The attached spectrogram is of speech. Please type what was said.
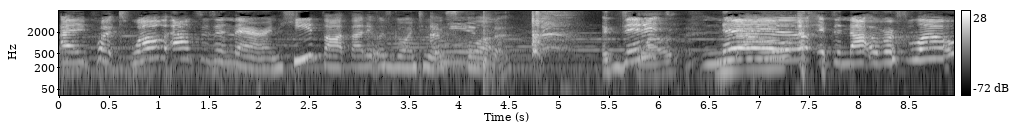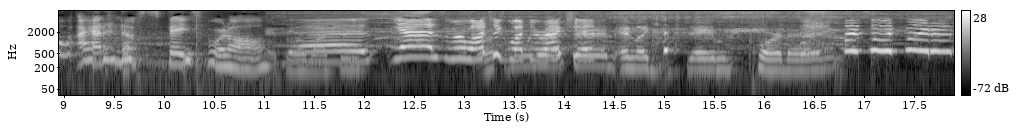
I put 12 ounces in there and he thought that it was going to I explode. mean, Did it? explode? No, it did not overflow. I had enough space for it all. Okay, so we're yes, yes, we're watching watching One Direction. and like James Corden. I'm so excited.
